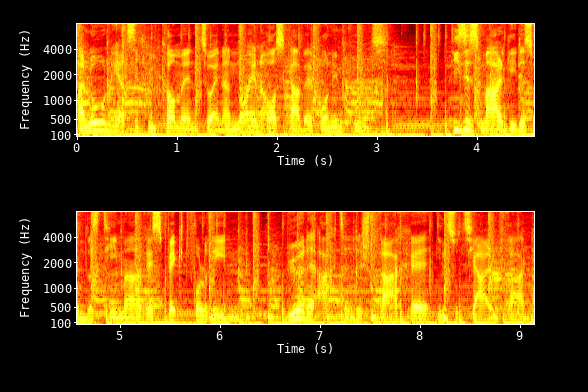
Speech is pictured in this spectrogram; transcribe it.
Hallo und herzlich willkommen zu einer neuen Ausgabe von Impuls. Dieses Mal geht es um das Thema respektvoll reden, würdeachtende Sprache in sozialen Fragen.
